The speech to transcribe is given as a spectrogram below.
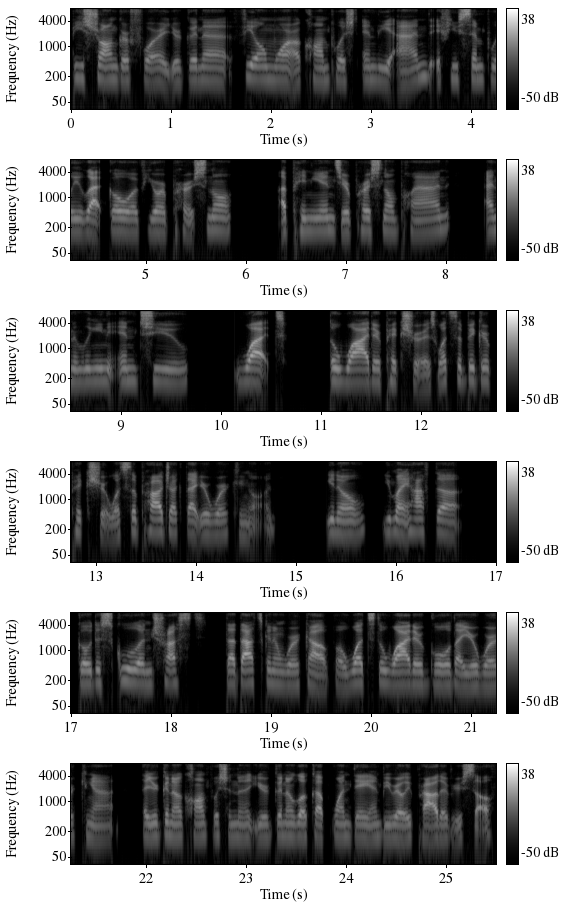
be stronger for it. You're to feel more accomplished in the end if you simply let go of your personal opinions, your personal plan, and lean into what the wider picture is. What's the bigger picture? What's the project that you're working on? You know, you might have to go to school and trust that that's going to work out, but what's the wider goal that you're working at that you're going to accomplish and that you're going to look up one day and be really proud of yourself?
